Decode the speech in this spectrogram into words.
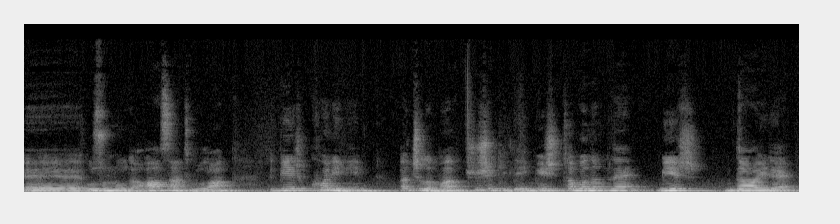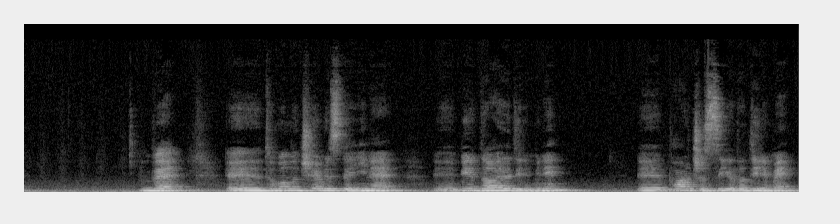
e, uzunluğu da A santim olan bir koninin açılımı şu şekildeymiş. Tabanım ne? Bir daire ve e, tabanın çevresi de yine e, bir daire diliminin e, parçası ya da dilimi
